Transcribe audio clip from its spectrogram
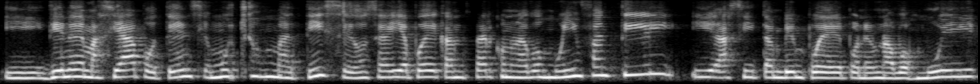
y tiene demasiada potencia, muchos matices, o sea, ella puede cantar con una voz muy infantil y así también puede poner una voz muy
